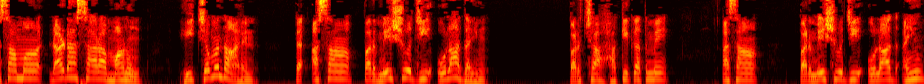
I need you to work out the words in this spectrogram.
असां मां ॾाढा सारा माण्हू ही चवंदा आहिनि त असां परमेश्वर जी औलाद आहियूं पर छा हक़ीक़त में असां परमेश्वर जी औलाद आहियूं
